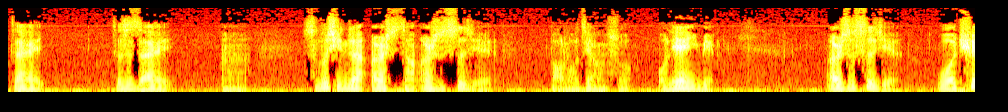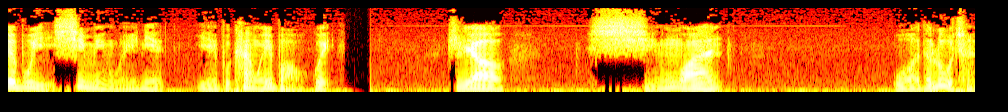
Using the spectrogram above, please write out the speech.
在这是在啊《使徒行传》二十章二十四节，保罗这样说：我念一遍，二十四节。”我却不以性命为念，也不看为宝贵。只要行完我的路程，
